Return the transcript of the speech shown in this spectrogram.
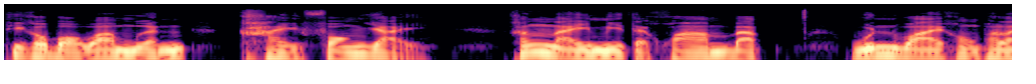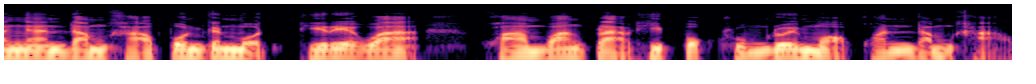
ที่เขาบอกว่าเหมือนไข่ฟองใหญ่ ข้างในมีแต่ความแบบวุ่นวายของพลังงานดำขาวปนกันหมด ที่เรียกว่าความว่างเปล่าที่ปกคลุมด้วยหมอกควันดำขาว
